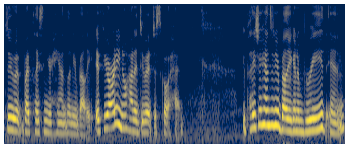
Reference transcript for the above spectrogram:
do it by placing your hands on your belly. If you already know how to do it, just go ahead. You place your hands on your belly, you're gonna breathe in.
